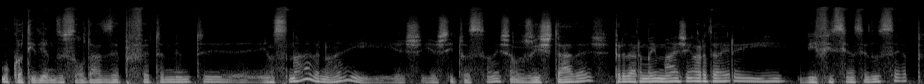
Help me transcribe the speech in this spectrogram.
o cotidiano dos soldados é perfeitamente encenado, não é? E as, e as, situações são registadas para dar uma imagem ordeira e de eficiência do CEP.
